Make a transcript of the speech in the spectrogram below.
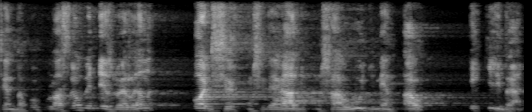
25% da população venezuelana pode ser considerado com saúde mental equilibrada.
